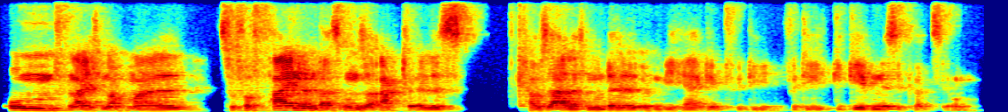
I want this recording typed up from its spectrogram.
um vielleicht nochmal zu verfeinern, was unser aktuelles kausales Modell irgendwie hergibt für die, für die gegebene Situation.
